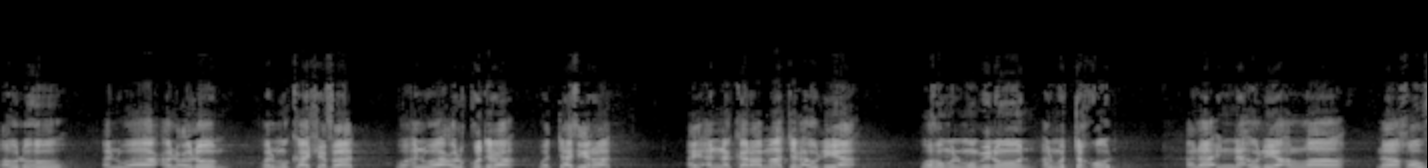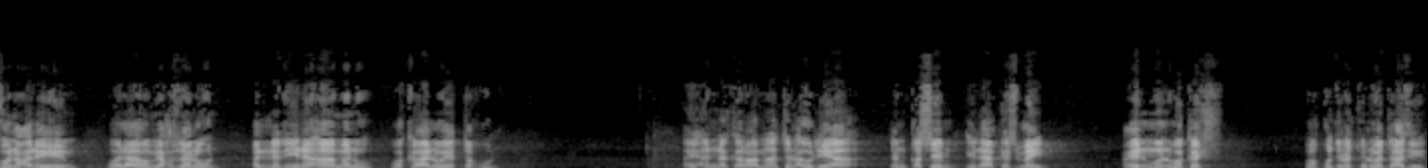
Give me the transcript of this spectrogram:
قوله أنواع العلوم والمكاشفات وأنواع القدرة والتأثيرات أي أن كرامات الأولياء وهم المؤمنون المتقون. ألا إن أولياء الله لا خوف عليهم ولا هم يحزنون الذين آمنوا وكانوا يتقون. أي أن كرامات الأولياء تنقسم إلى قسمين علم وكشف وقدرة وتأثير.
